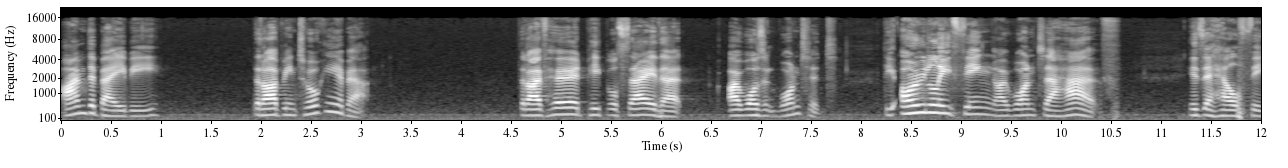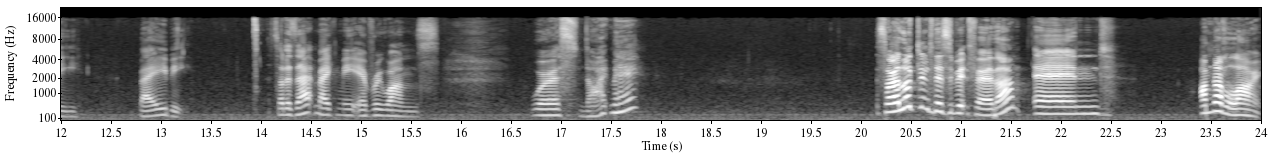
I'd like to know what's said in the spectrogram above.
I'm the baby that I've been talking about. That I've heard people say that I wasn't wanted. The only thing I want to have is a healthy baby. So, does that make me everyone's worst nightmare? So, I looked into this a bit further, and I'm not alone.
